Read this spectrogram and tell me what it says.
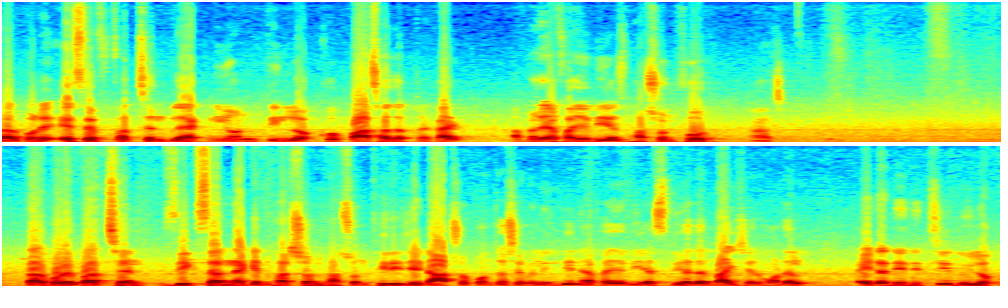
তারপরে এস এফ পাচ্ছেন ব্ল্যাক নিয়ন তিন লক্ষ পাঁচ হাজার টাকায়। আপনার এফআইএবিএস ভার্সন ফোর আচ্ছা। তারপরে পাচ্ছেন Gixxer naked version version three যেটা আটশো পঞ্চাশ এম এল ইঞ্জিন এফআইএবিএস দুই হাজার বাইশের মডেল এটা দিয়ে দিচ্ছি দুই লক্ষ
